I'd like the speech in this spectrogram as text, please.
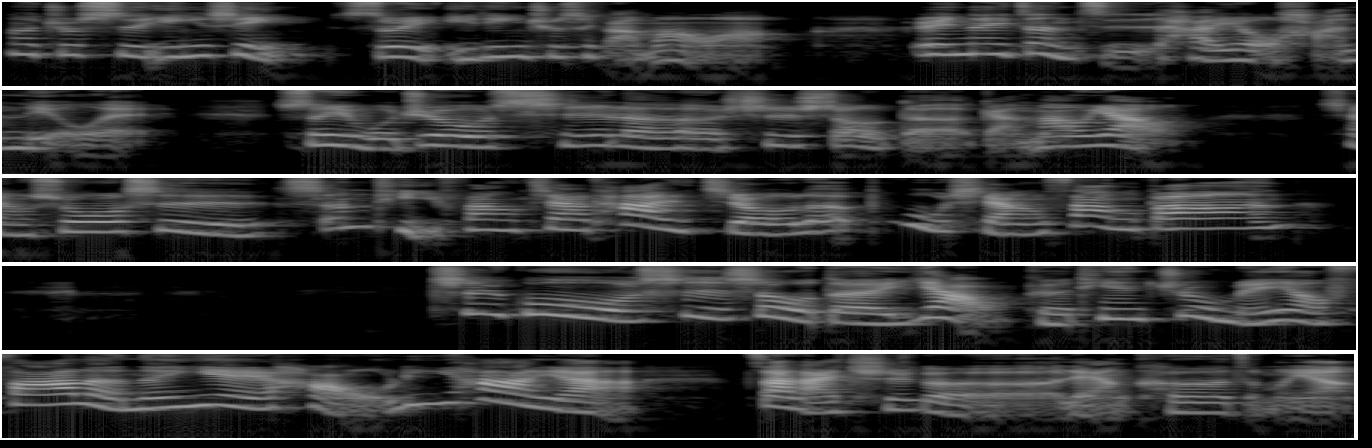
那就是阴性，所以一定就是感冒啊。因为那阵子还有寒流诶，所以我就吃了市售的感冒药，想说是身体放假太久了，不想上班。吃过市售的药，隔天就没有发冷了耶，好厉害呀！再来吃个两颗怎么样？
